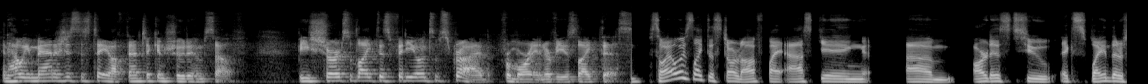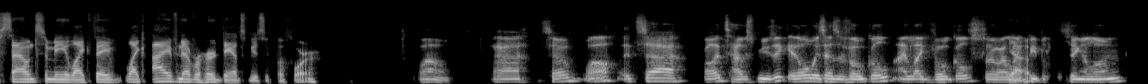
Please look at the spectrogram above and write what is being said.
and how he manages to stay authentic and true to himself. Be sure to like this video and subscribe for more interviews like this. So, I always like to start off by asking um, artists to explain their sound to me like they've, like I've never heard dance music before. Wow. Uh, so, well, it's uh, well, it's house music. It always has a vocal. I like vocals, so I yeah. like people to sing along.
